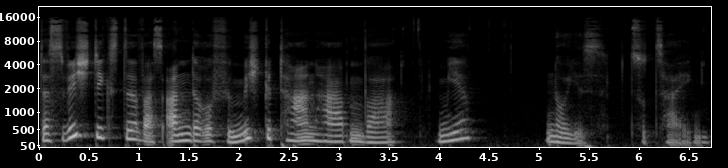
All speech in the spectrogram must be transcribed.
Das Wichtigste, was andere für mich getan haben, war, mir Neues zu zeigen.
